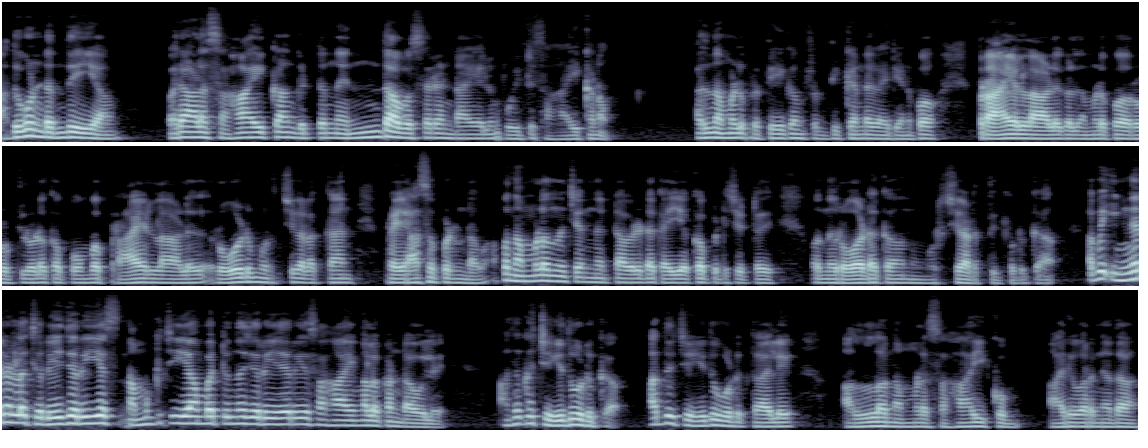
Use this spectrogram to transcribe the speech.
അതുകൊണ്ട് എന്ത് ചെയ്യാം? ഒരാളെ സഹായിക്കാൻ കിട്ടുന്ന എന്ത് അവസരം ഉണ്ടായാലും പോയിട്ട് സഹായിക്കണം. അത് നമ്മൾ പ്രത്യേകം ശ്രദ്ധിക്കേണ്ട കാര്യമാണ്. ഇപ്പോൾ പ്രായമുള്ള ആളുകൾ നമ്മളിപ്പോൾ റോട്ടിലൂടെയൊക്കെ പോകുമ്പോൾ പ്രായമുള്ള ആൾ റോഡ് മുറിച്ച് കിടക്കാൻ പ്രയാസപ്പെടുന്നുണ്ടാവും. അപ്പോൾ നമ്മളൊന്ന് ചെന്നിട്ട് അവരുടെ കൈയൊക്കെ പിടിച്ചിട്ട് ഒന്ന് റോഡൊക്കെ ഒന്ന് മുറിച്ച് കടത്തി കൊടുക്കുക. അപ്പോൾ ഇങ്ങനെയുള്ള ചെറിയ ചെറിയ നമുക്ക് ചെയ്യാൻ പറ്റുന്ന ചെറിയ ചെറിയ സഹായങ്ങളൊക്കെ ഉണ്ടാവില്ലേ? അതൊക്കെ ചെയ്തു കൊടുക്കുക. അത് ചെയ്തു കൊടുത്താൽ അല്ല നമ്മളെ സഹായിക്കും. ആര് പറഞ്ഞതാ?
